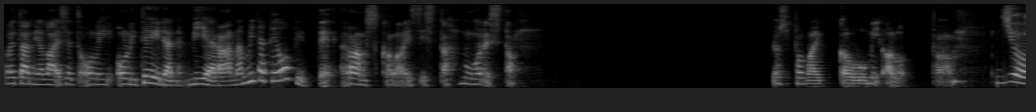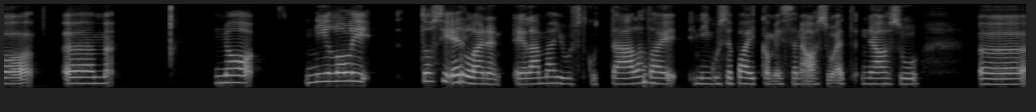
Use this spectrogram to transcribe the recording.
britannialaiset oli, oli teidän vieraana, mitä te opitte ranskalaisista nuorista? Jospa vaikka Lumi aloittaa. Joo, äm, no niillä oli tosi erilainen elämä just kuin täällä, tai niin kuin se paikka, missä ne asuu, että ne asuu öö,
